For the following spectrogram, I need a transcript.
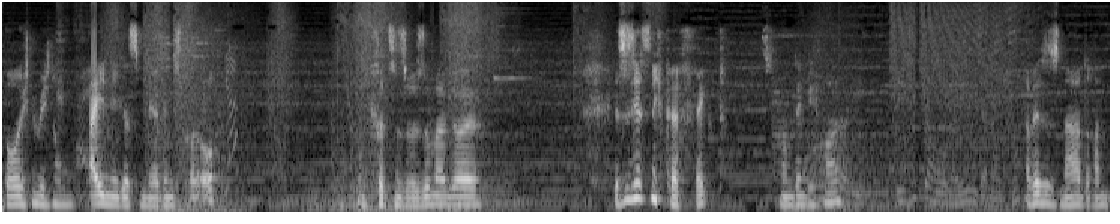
Baue ich nämlich noch einiges mehr Dings gerade auf. Und Crits sind sowieso mal geil. Es ist jetzt nicht perfekt, denke ich mal. Aber es ist nah dran.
